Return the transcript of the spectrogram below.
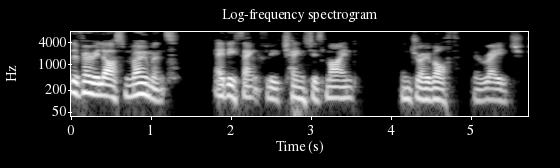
at the very last moment, Eddie thankfully changed his mind and drove off in a rage.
